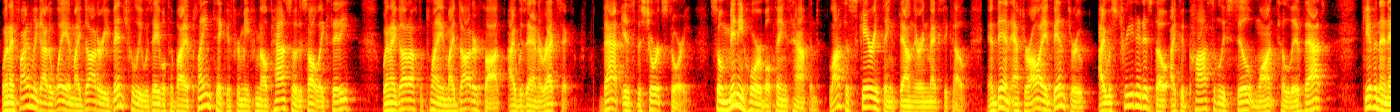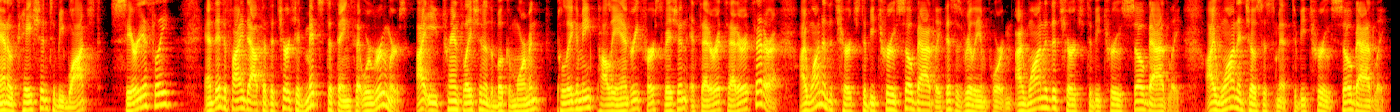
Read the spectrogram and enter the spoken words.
When I finally got away and my daughter eventually was able to buy a plane ticket for me from El Paso to Salt Lake City, when I got off the plane, my daughter thought I was anorexic. That is the short story. So many horrible things happened, lots of scary things down there in Mexico. And then, after all I had been through, I was treated as though I could possibly still want to live that. Given an annotation to be watched? Seriously? And then to find out that the church admits to things that were rumors, i.e., translation of the Book of Mormon, polygamy, polyandry, first vision, etc., etc., etc. I wanted the church to be true so badly. This is really important. I wanted the church to be true so badly. I wanted Joseph Smith to be true so badly.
